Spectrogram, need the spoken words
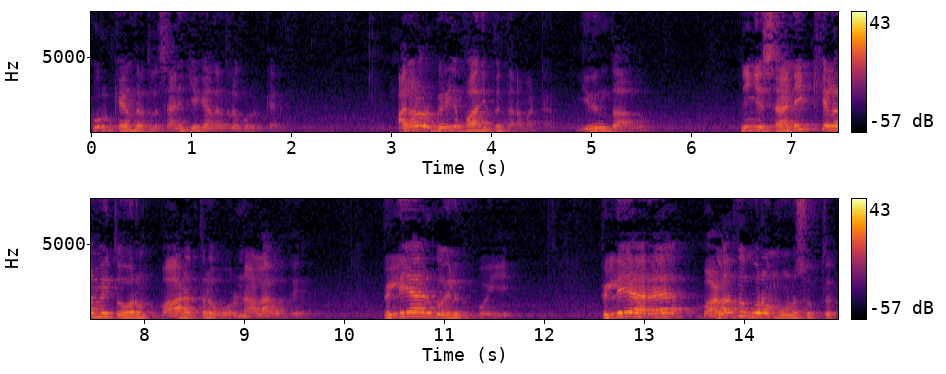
குரு கேந்திரத்தில் சனிக்கு கேந்திரத்தில் குரு இருக்கார். அதனால ஒரு பெரிய பாதிப்பை தர மாட்டார். இருந்தாலும் நீங்க சனிக்கிழமை தோறும் வாரத்தில் ஒரு நாளாவது பிள்ளையார் கோயிலுக்கு போய் பிள்ளையார வலதுபுறம் மூணு சுத்து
